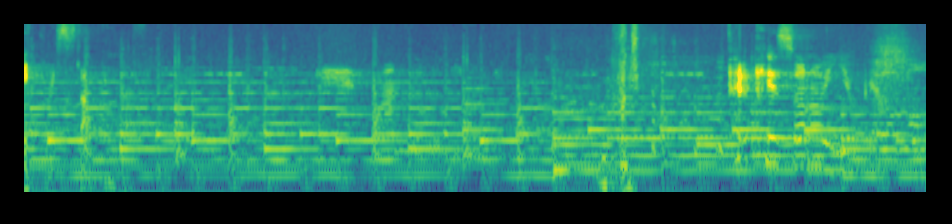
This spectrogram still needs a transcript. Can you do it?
e questa è la Perché sono io che lo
